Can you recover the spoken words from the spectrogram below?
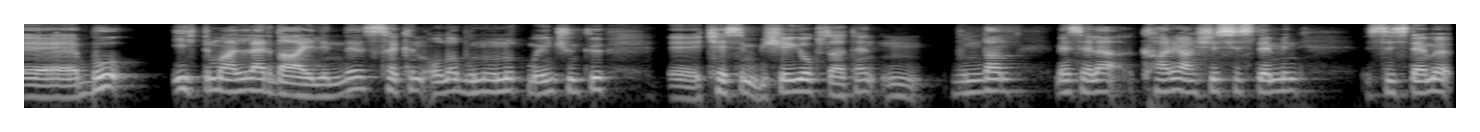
eee, bu ihtimaller dahilinde sakın ola bunu unutmayın çünkü eee, kesin bir şey yok zaten. Hmm, Bundan mesela kar yağışı sistemin sisteme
